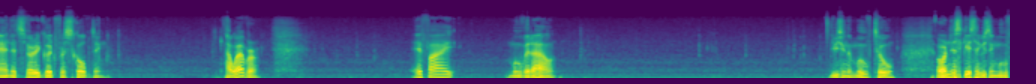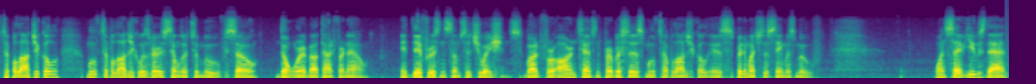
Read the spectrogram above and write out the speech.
and it's very good for sculpting. However, if I move it out. Using the move tool. Or in this case I'm using move topological. Move topological is very similar to move so don't worry about that for now. It differs in some situations but for our intents and purposes move topological is pretty much the same as move. Once I've used that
